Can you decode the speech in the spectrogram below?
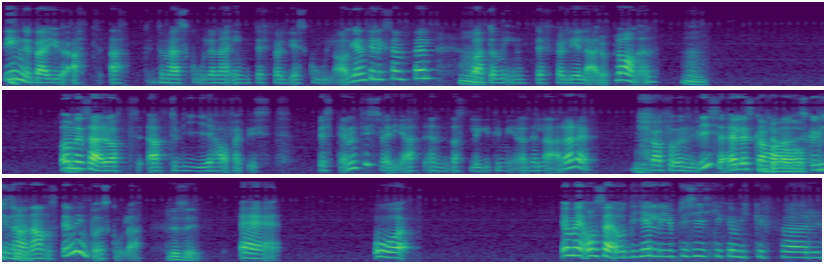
Det innebär ju att, att de här skolorna inte följer skollagen till exempel. Mm. Och att de inte följer läroplanen. Mm. Och, men så här, att, att vi har faktiskt bestämt i Sverige att endast legitimerade lärare ska få undervisa eller ska, ha, Ja, ska kunna ha en anställning på en skola. Precis. Eh, och ja, men, och, så här, och det gäller ju precis lika mycket för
